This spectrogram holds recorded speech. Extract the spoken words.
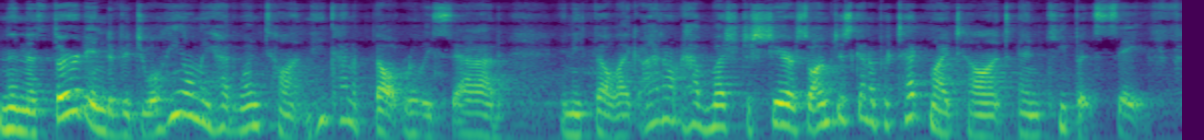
And then the third individual, he only had one talent and he kind of felt really sad and he felt like, I don't have much to share, so I'm just going to protect my talent and keep it safe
